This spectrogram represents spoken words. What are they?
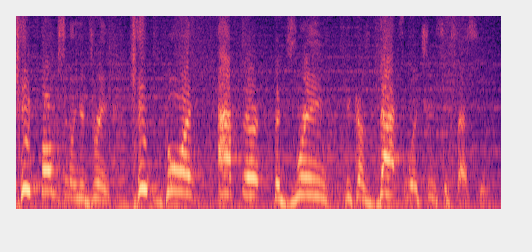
Keep focusing on your dream. Keep going after the dream because that's where true success is.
